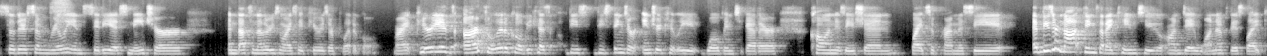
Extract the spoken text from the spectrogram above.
so there's some really insidious nature. And that's another reason why I say periods are political, right? Periods are political because these these things are intricately woven together. Colonization, white supremacy, and these are not things that I came to on day one of this like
